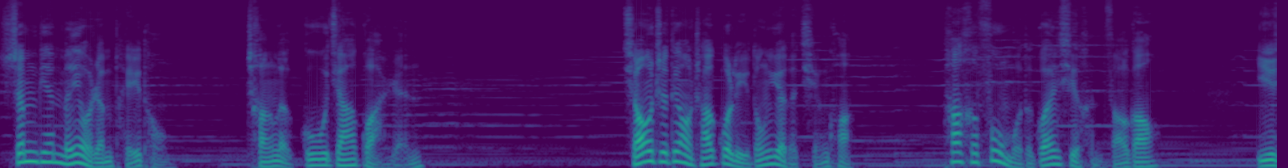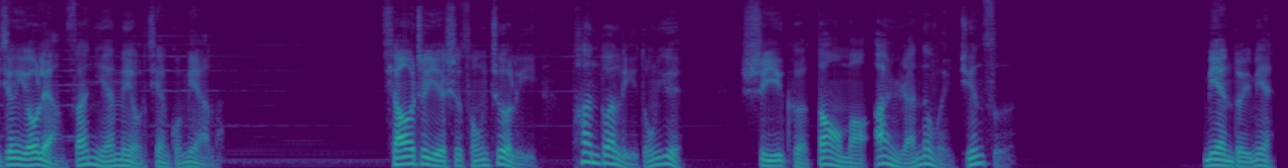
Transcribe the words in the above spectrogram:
身边没有人陪同，成了孤家寡人。乔治调查过李东岳的情况。他和父母的关系很糟糕，已经有两三年没有见过面了。乔治也是从这里判断李东岳是一个道貌岸然的伪君子。面对面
